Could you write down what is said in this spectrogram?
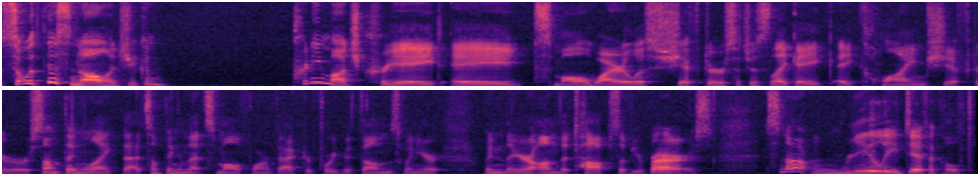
So with this knowledge, you can pretty much create a small wireless shifter, such as like a, a climb shifter or something like that, something in that small form factor for your thumbs when you're when you're on the tops of your bars. It's not really difficult.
